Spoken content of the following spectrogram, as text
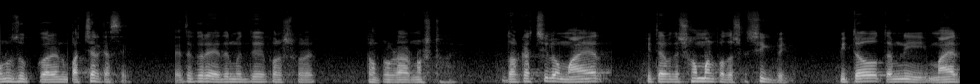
অনুযোগ করেন বাচ্চার কাছে এতে করে এদের মধ্যে পরস্পরের সম্পর্কটা আরও নষ্ট হয়। দরকার ছিল মায়ের পিতার মধ্যে সম্মান প্রদর্শন শিখবে। পিতাও তেমনি মায়ের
